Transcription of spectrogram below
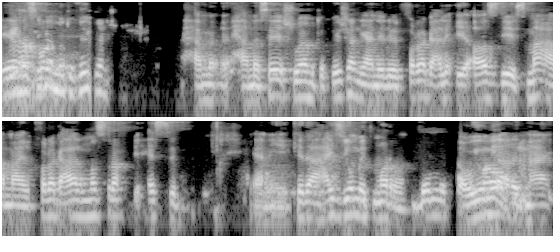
هي مزيكا؟ motivation حم... حماسية شوية motivation يعني اللي يتفرج عليه إيه، قصدي يسمعها مع يتفرج على المسرح بيحس ب... يعني كده عايز يوم يتمرن أو يوم يعرض معايا.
